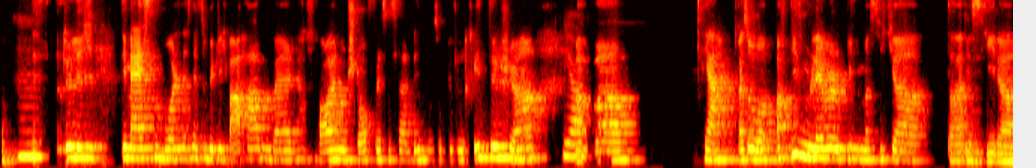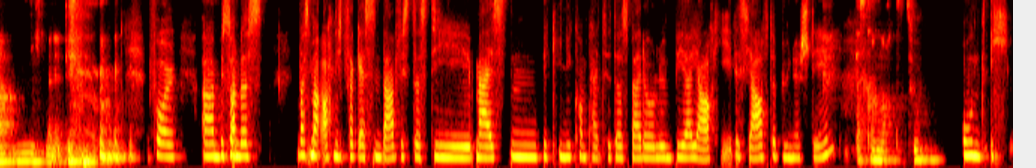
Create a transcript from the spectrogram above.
Mhm. natürlich, die meisten wollen das nicht so wirklich wahrhaben, weil ja, Frauen und Stoffe, das ist halt immer so ein bisschen kritisch, ja. ja. Aber ja, also auf diesem Level bin ich mir sicher, da ist jeder nicht mehr nett. Voll. Äh, besonders was man auch nicht vergessen darf, ist, dass die meisten Bikini-Competitors bei der Olympia ja auch jedes Jahr auf der Bühne stehen. Das kommt noch dazu. Und ich,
